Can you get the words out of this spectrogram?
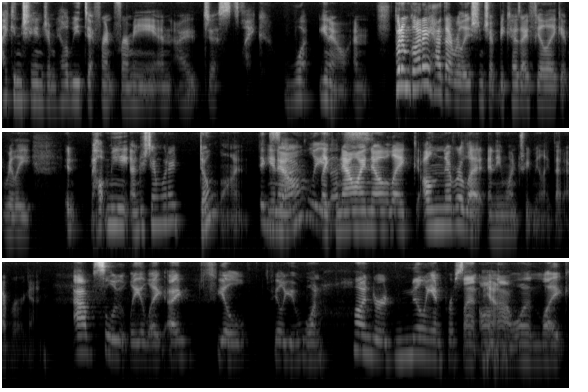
I can change him. He'll be different for me. And I just like, what, you know, and, but I'm glad I had that relationship because I feel like it really, it helped me understand what I don't want. You know, Exactly, like now I know, like, I'll never let anyone treat me like that ever again. absolutely like i feel feel you 100 million percent on Yeah. that one like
